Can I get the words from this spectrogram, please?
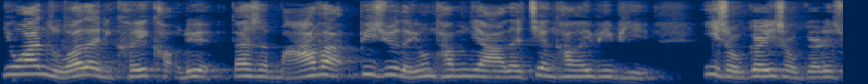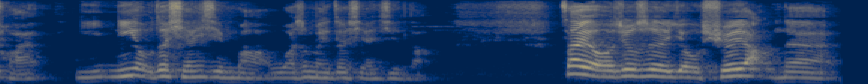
用安卓的你可以考虑，但是麻烦，必须得用他们家的健康 APP，一首歌一首歌的传。你你有这闲心吗？我是没这闲心的。再有就是有血氧的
